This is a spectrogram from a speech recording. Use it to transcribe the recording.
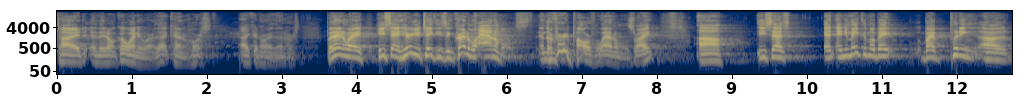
tied and they don't go anywhere. That kind of horse. I can ride that horse. But anyway, he's saying here you take these incredible animals, and they're very powerful animals, right? Uh, he says, and, and you make them obey by putting uh,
